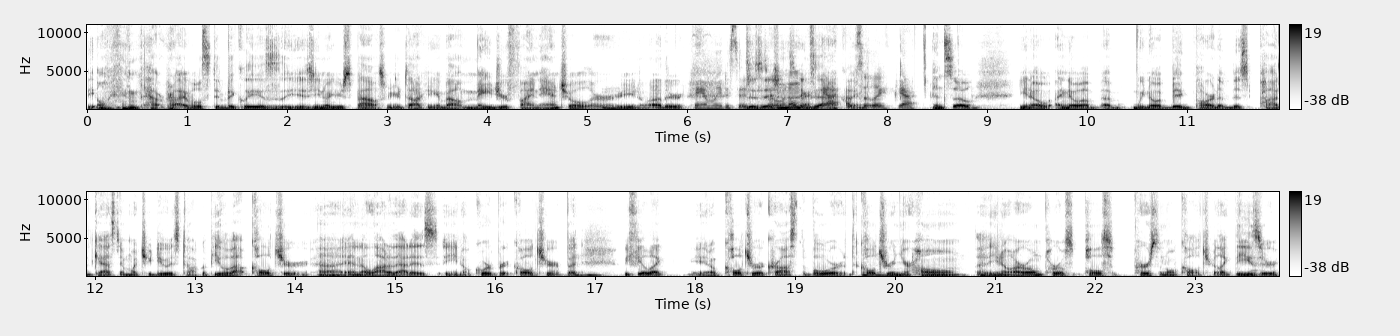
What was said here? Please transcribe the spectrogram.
The only thing that rivals typically is, is you know your spouse when you're talking about major financial or mm-hmm. you know other Family decisions. decisions mm-hmm. exactly Yeah, absolutely. Yeah. and so, you know, I know a, a, we know a big part of this podcast and what you do is talk with people about culture, uh, mm-hmm. and a lot of that is you know corporate culture. But we feel like you know culture across the board, the culture in your home, uh, you know, our own pers- pulse, personal culture. Like these are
